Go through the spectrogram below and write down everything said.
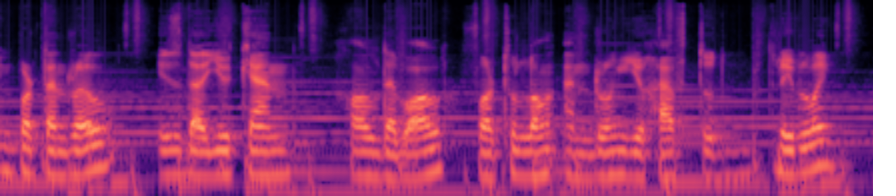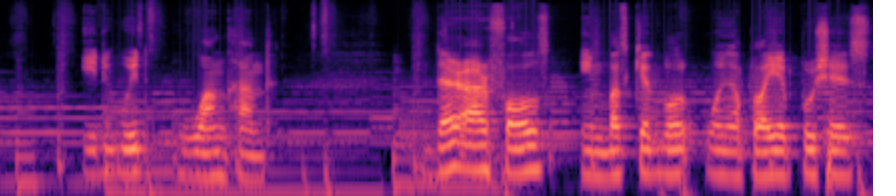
important rule is that you can hold the ball for too long and run you have to dribble it with one hand. There are fouls in basketball when a player pushes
